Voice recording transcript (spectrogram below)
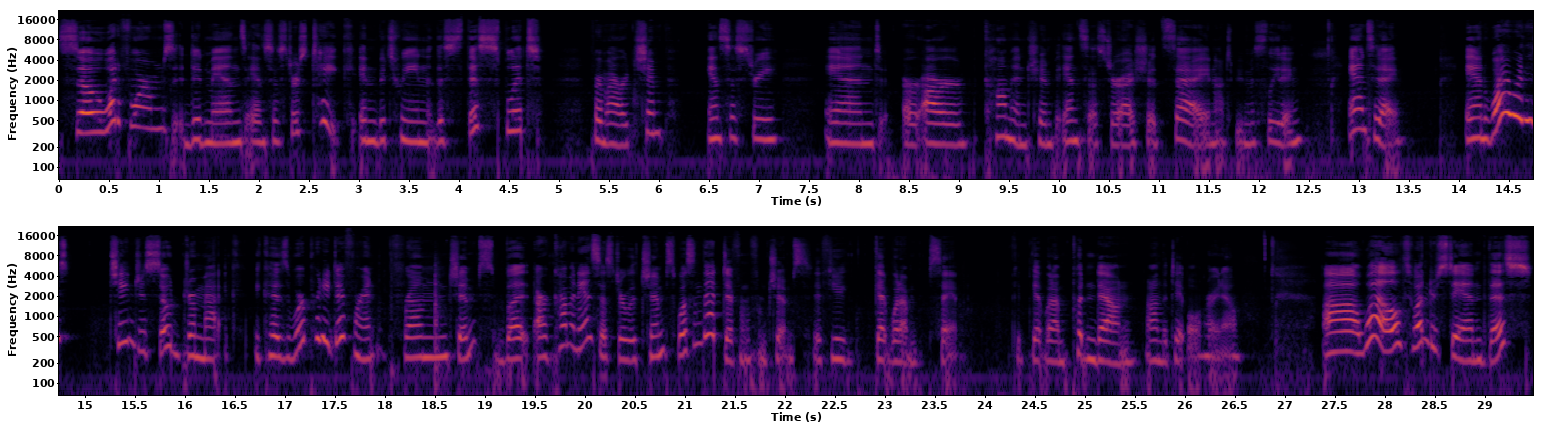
So, what forms did man's ancestors take in between this this split from our chimp ancestry and or our common chimp ancestor, I should say, not to be misleading, and today. And why were these changes so dramatic? Because we're pretty different from chimps, but our common ancestor with chimps wasn't that different from chimps, if you get what I'm saying. If you get what I'm putting down on the table right now. Uh, well, to understand this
